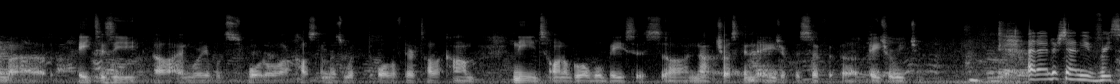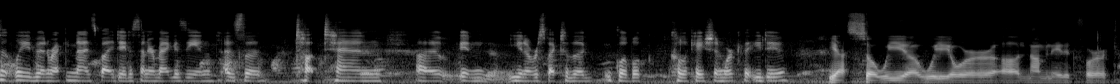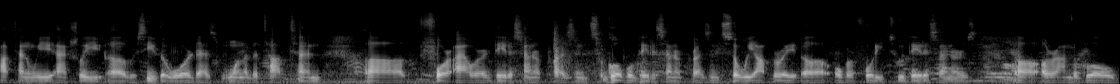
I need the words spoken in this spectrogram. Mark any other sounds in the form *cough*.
A to Z, and we're able to support all our customers with all of their telecom needs on a global basis, not just in the Asia Pacific, Asia region. And I understand you've recently been recognized by Data Center Magazine as the top 10 uh, in you know respect to the global colocation work that you do. Yes, so we uh, we were uh, nominated for top 10. We actually uh, received the award as one of the top 10 uh, for our data center presence, global data center presence. So we operate uh, over 42 data centers uh, around the globe,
